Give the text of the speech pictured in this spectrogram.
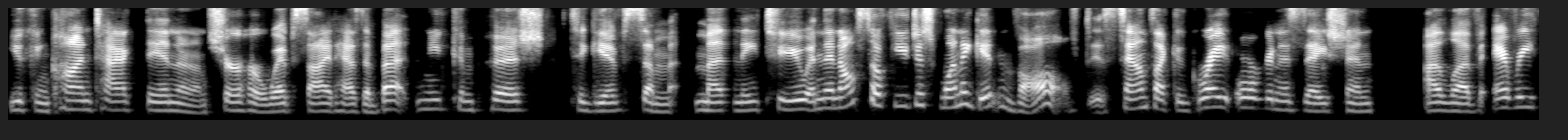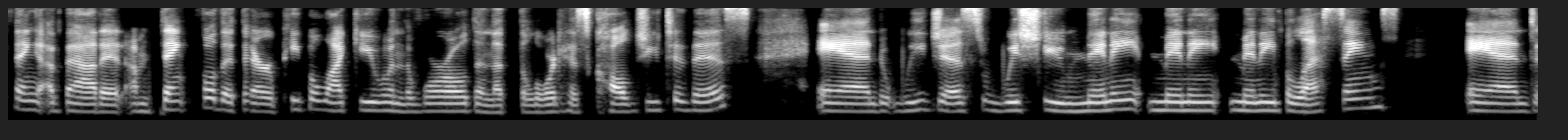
you can contact them, and I'm sure her website has a button you can push to give some money to. And then also, if you just want to get involved, it sounds like a great organization I love everything about it. I'm thankful that there are people like you in the world and that the Lord has called you to this. And we just wish you many, many, many blessings. And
